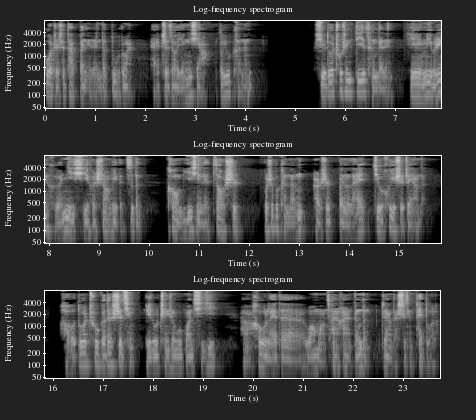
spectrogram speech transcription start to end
或者是他本人的杜撰，还制造影响都有可能。许多出身低层的人，因为没有任何逆袭和上位的资本，靠迷信来造势，不是不可能，而是本来就会是这样的。好多出格的事情，比如陈胜吴广起义啊，后来的王莽篡汉等等，这样的事情太多了。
